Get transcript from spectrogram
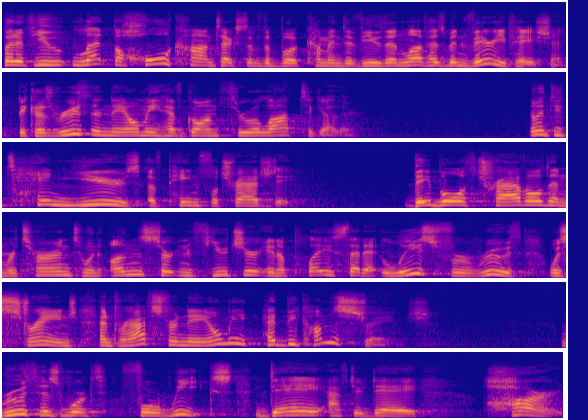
But if you let the whole context of the book come into view, then love has been very patient because Ruth and Naomi have gone through a lot together. They went through 10 years of painful tragedy. They both traveled and returned to an uncertain future in a place that, at least for Ruth, was strange, and perhaps for Naomi had become strange. Ruth has worked for weeks, day after day, hard,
